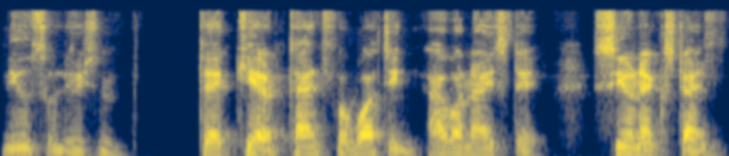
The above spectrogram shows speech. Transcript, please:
new solution. Take care. Thanks for watching. Have a nice day. See you next time.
